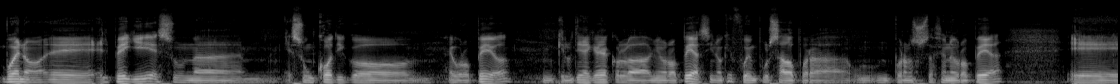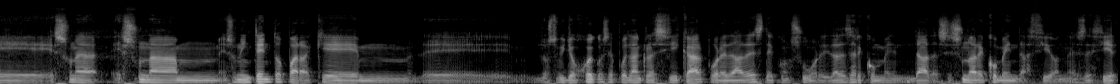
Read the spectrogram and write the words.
Bueno, eh, el Peggy es, una, es un código europeo que no tiene que ver con la Unión Europea, sino que fue impulsado por, uh, por una asociación europea eh, es, una, es, una, mm, es un intento para que mm, eh, los videojuegos se puedan clasificar por edades de consumo, edades recomendadas. Es una recomendación, es decir,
